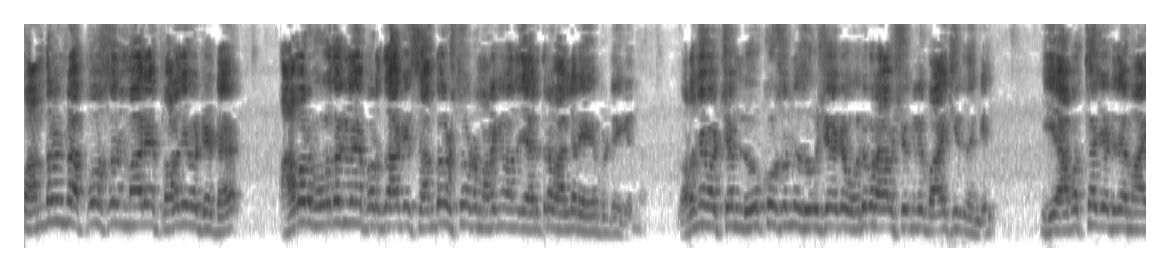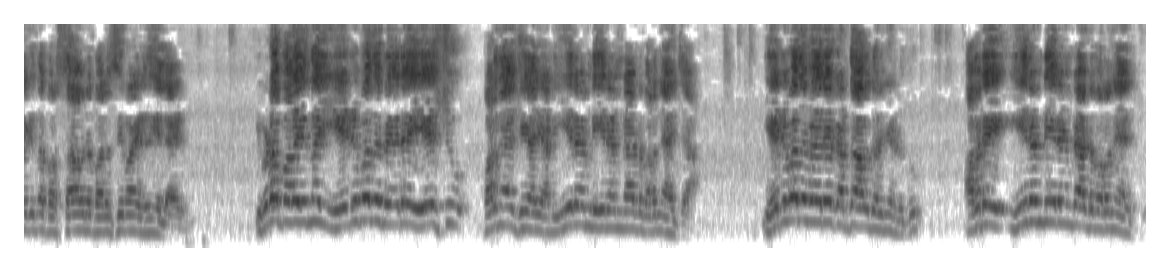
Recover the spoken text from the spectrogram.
പന്ത്രണ്ട് അപ്പോസന്മാരെ പറഞ്ഞു വിട്ടിട്ട് അവർ ഭൂതങ്ങളെ പുറത്താക്കി സന്തോഷത്തോടെ മടങ്ങി വന്ന ചരിത്രമല്ല രേഖപ്പെട്ടിരിക്കുന്നു കുറഞ്ഞ പക്ഷം ലൂക്കോസിന്റെ സുവിശേഷം ഒരു പ്രാവശ്യമെങ്കിലും വായിച്ചിരുന്നെങ്കിൽ ഈ അബദ്ധജടിതമായിരിക്കുന്ന പ്രസ്താവന പരസ്യമായി എഴുതുകയില്ലായിരുന്നു. ഇവിടെ പറയുന്ന എഴുപത് പേരെ യേശു പറഞ്ഞയച്ച കാര്യമാണ്. ഈ രണ്ട് ഈ രണ്ടായിട്ട് പറഞ്ഞയച്ച. എഴുപത് പേരെ കർത്താവ് തിരഞ്ഞെടുത്തു. അവരെ ഈ രണ്ട് ഈ രണ്ടായിട്ട് പറഞ്ഞയച്ചു.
